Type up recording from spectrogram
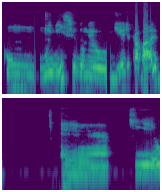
com o início do meu dia de trabalho, é, que eu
